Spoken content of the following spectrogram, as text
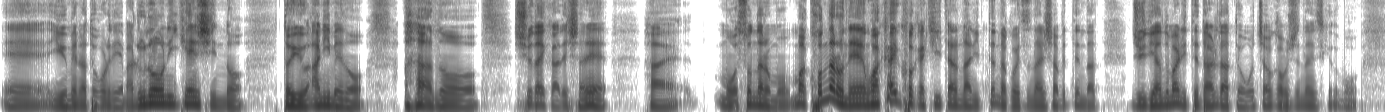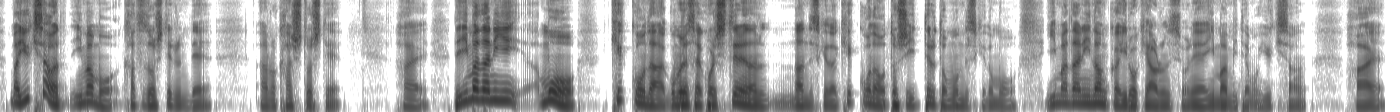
えー、有名なところで言えば、ルノーニケンシンのというアニメの、あの主題歌でしたね。はい。もうそんなのも、まあこんなのね、若い子が聞いたら何言ってんだこいつ何喋ってんだ。ジュディマリーって誰だって思っちゃうかもしれないんですけども、まあユキさんは今も活動してるんで、あの歌手として。はい。で、未だにもう結構な、ごめんなさい、これ失礼なんですけど、結構なお年いってると思うんですけども、いまだになんか色気あるんですよね、今見ても、ゆきさん。はい。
